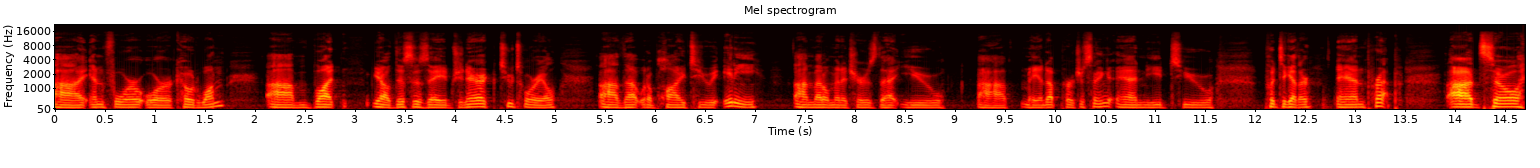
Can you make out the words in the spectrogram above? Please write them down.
uh, N4 or Code One. Um, but you know, this is a generic tutorial uh, that would apply to any uh, metal miniatures that you uh, may end up purchasing and need to put together and prep. Uh, so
